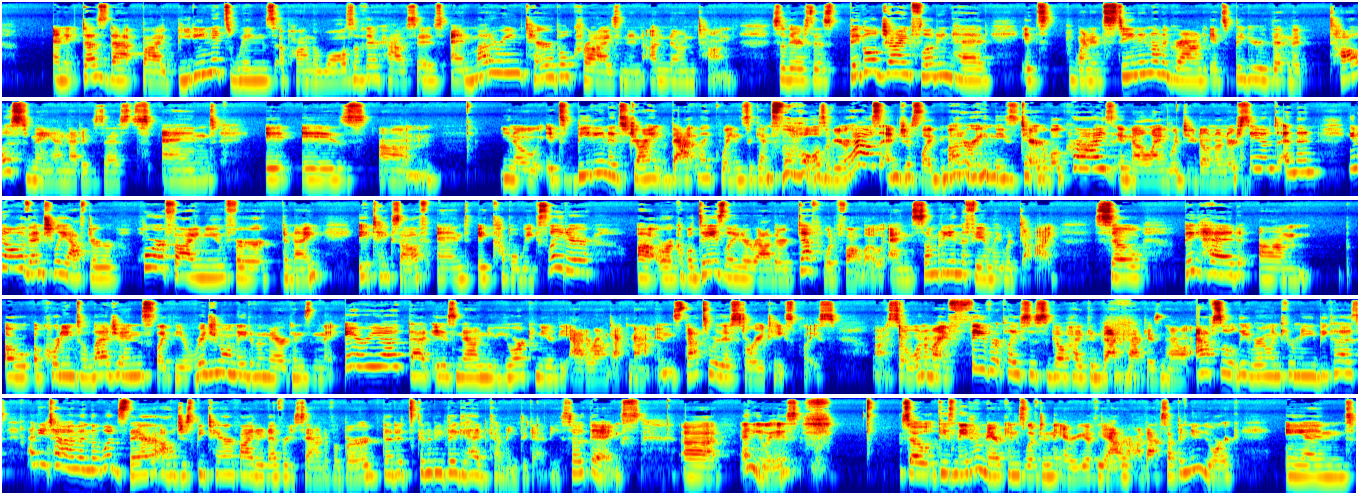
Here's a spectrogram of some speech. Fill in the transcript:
and it does that by beating its wings upon the walls of their houses and muttering terrible cries in an unknown tongue. So there's this big old giant floating head. It's when it's standing on the ground, it's bigger than the tallest man that exists, and it is um, you know, it's beating its giant bat like wings against the walls of your house and just like muttering these terrible cries in a language you don't understand. And then, you know, eventually, after horrifying you for the night, it takes off, and a couple weeks later, uh, or a couple days later, rather, death would follow, and somebody in the family would die. So, Big Head um, according to legends, like the original Native Americans in the area that is now New York near the Adirondack Mountains. That's where this story takes place. Uh, so, one of my favorite places to go hike and backpack is now absolutely ruined for me because anytime I'm in the woods there, I'll just be terrified at every sound of a bird that it's going to be Big Head coming to get me. So, thanks. Uh, anyways, So these Native Americans lived in the area of the Adirondacks up in New York, and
